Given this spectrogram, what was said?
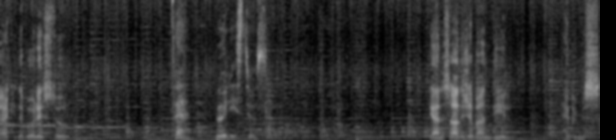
Belki de böyle istiyorum. sen böyle istiyorsun. Yani sadece ben değil, hepimiz.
